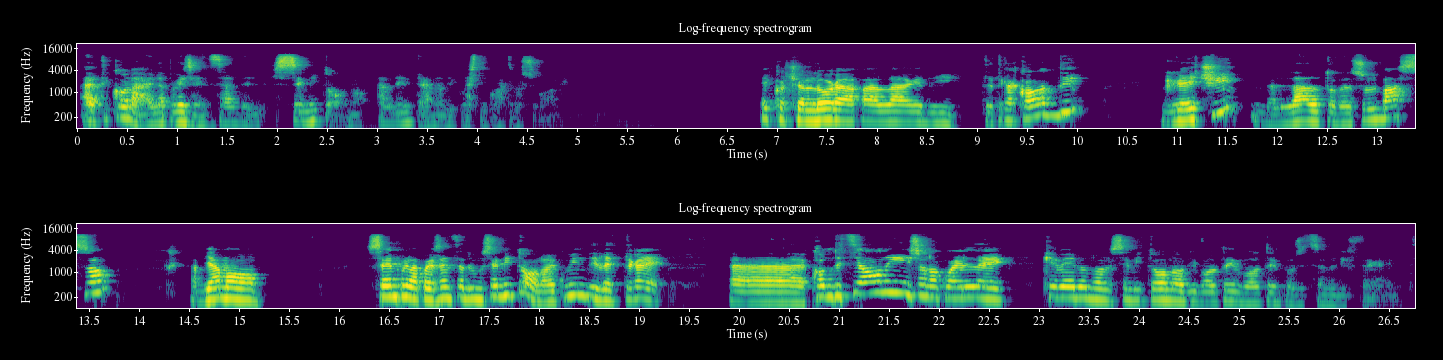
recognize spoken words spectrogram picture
articolare la presenza del semitono all'interno di questi quattro suoni. Eccoci allora a parlare di tetracordi greci, dall'alto verso il basso. Abbiamo sempre la presenza di un semitono e quindi le tre eh, condizioni sono quelle che vedono il semitono di volta in volta in posizioni differenti.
